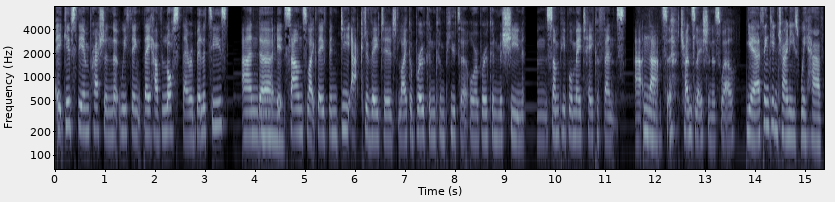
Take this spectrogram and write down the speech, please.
it gives the impression that we think they have lost their abilities and uh, it sounds like they've been deactivated like a broken computer or a broken machine. Um, some people may take offense at that uh, translation as well. Yeah, I think in Chinese we have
